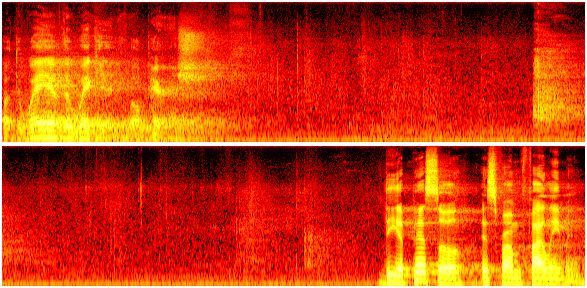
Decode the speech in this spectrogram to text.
but the way of the wicked will perish. The epistle is from Philemon.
